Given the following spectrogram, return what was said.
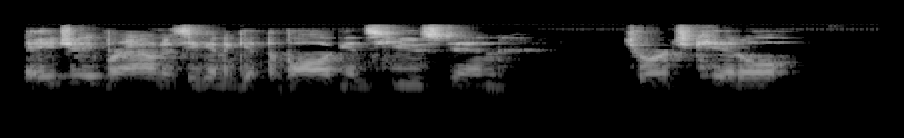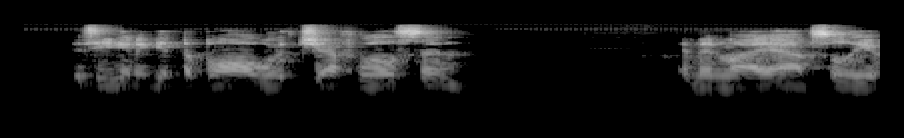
AJ Brown is he going to get the ball against Houston? George Kittle is he going to get the ball with Jeff Wilson? And then my absolutely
